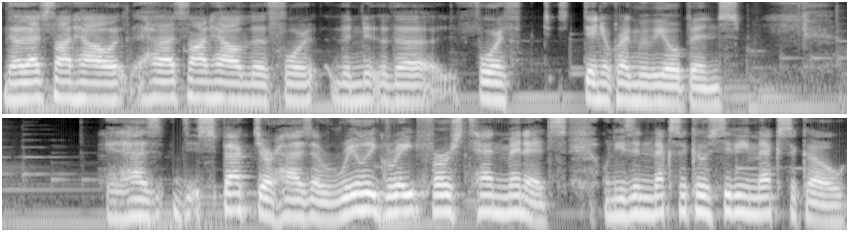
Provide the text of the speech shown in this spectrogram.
no, that's not how. That's not how the fourth the the fourth Daniel Craig movie opens. It has Spectre has a really great first ten minutes when he's in Mexico City, Mexico,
